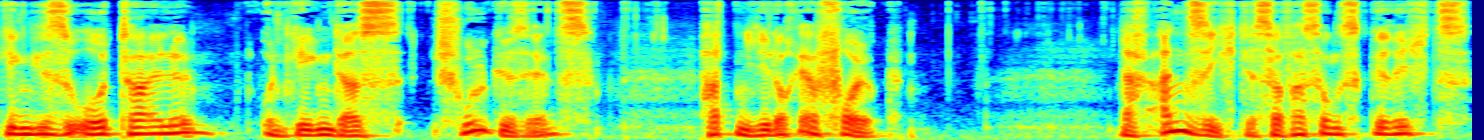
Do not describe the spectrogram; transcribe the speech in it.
gegen diese Urteile und gegen das Schulgesetz hatten jedoch Erfolg. Nach Ansicht des Verfassungsgerichts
